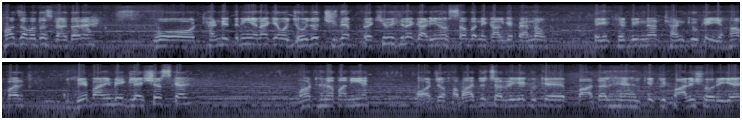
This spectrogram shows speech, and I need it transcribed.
बहुत ज़बरदस्त वेदर है। वो ठंड इतनी है ना कि वो जो जो चीज़ें रखी हुई थी ना गाड़ी में, वो सब निकाल के पहन रहा हूँ। लेकिन फिर भी ना ठंड, क्योंकि यहाँ पर ये पानी भी ग्लेशियर्स का है। बहुत ठंडा पानी है। और जो हवा जो चल रही है, क्योंकि बादल हैं, हल्की की बारिश हो रही है,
